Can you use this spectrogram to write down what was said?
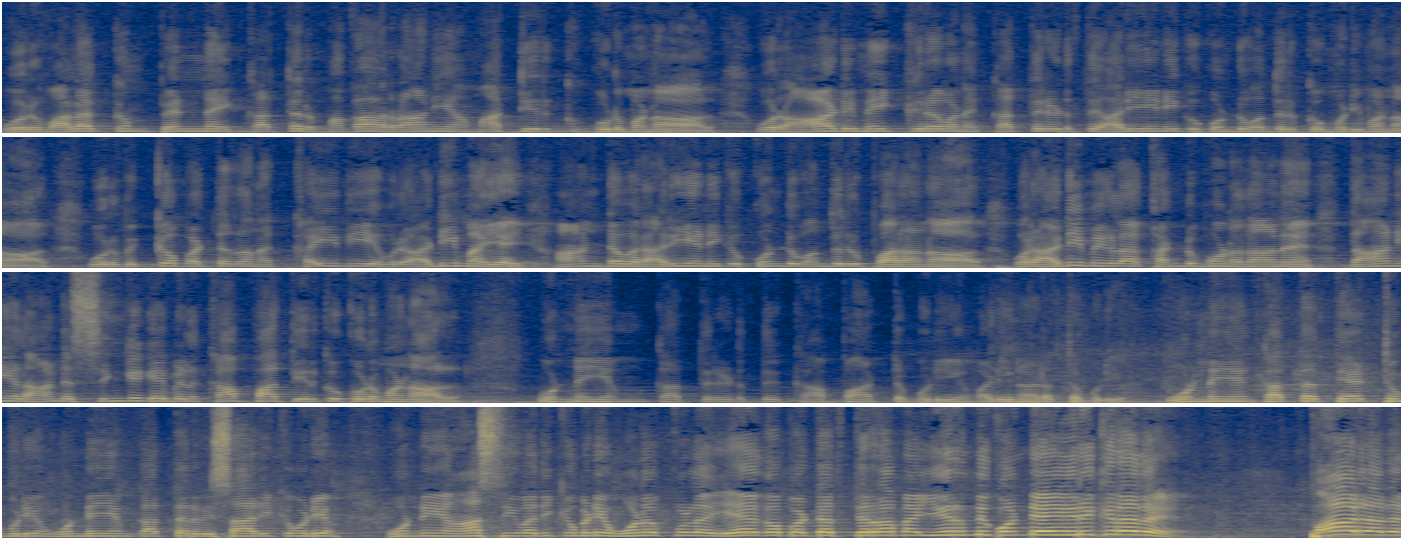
ஒரு வழக்கும் பெண்ணை கத்தர் மகாராணியா மாற்றிருக்க கூடுமனால் ஒரு ஆடு மேய்க்கிறவனை கத்தர் எடுத்து அரியணைக்கு கொண்டு வந்திருக்க முடியுமனால் ஒரு விற்கப்பட்டதான கைதியை ஒரு அடிமையை ஆண்டவர் அரியணைக்கு கொண்டு வந்திருப்பாரானால் ஒரு அடிமைகளாக கண்டு போனதான தானியல் ஆண்டு சிங்க கேபிள் காப்பாற்றி இருக்க கூடுமனால் உன்னையும் கத்தர் எடுத்து காப்பாற்ற முடியும் வழி நடத்த முடியும். உன்னையும் கத்தர் தேட்ட முடியும் உன்னையும் கத்தர் விசாரிக்க முடியும் உன்னையும் ஆசீர்வதிக்க முடியும். உனக்குள்ள ஏகப்பட்ட திறமை இருந்து கொண்டே இருக்கிறது. பார் அதை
